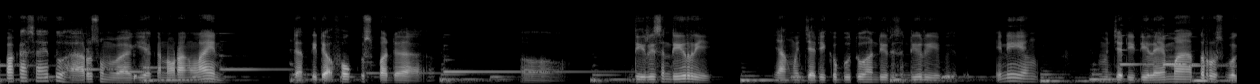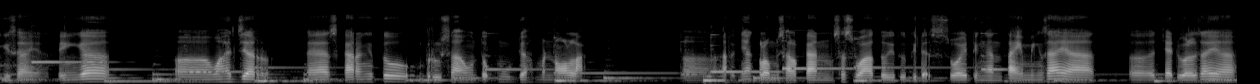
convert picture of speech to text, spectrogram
apakah saya itu harus membahagiakan orang lain dan tidak fokus pada uh, diri sendiri yang menjadi kebutuhan diri sendiri begitu. Ini yang menjadi dilema terus bagi saya sehingga uh, wajar saya sekarang itu berusaha untuk mudah menolak. Uh, artinya kalau misalkan sesuatu itu tidak sesuai dengan timing saya uh, jadwal saya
